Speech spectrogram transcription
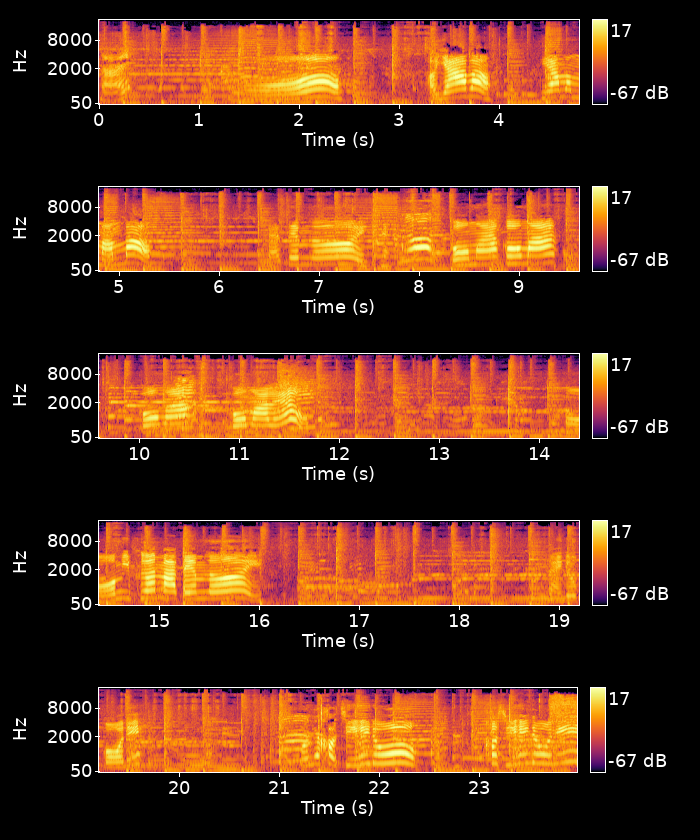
ไหนโอ้โหเอายาเปล่า ยามาหมั่มเปล่าแผลเต็มเลยเนี่ยโกมาโกมาโกมาโกมาแล้วโอ้มีเพื่อนมาเต็มเลย ไหนดูโกดิโอ้เนี่ยเขาชี้ให้ดู เขาชี้ให้ดูนี่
